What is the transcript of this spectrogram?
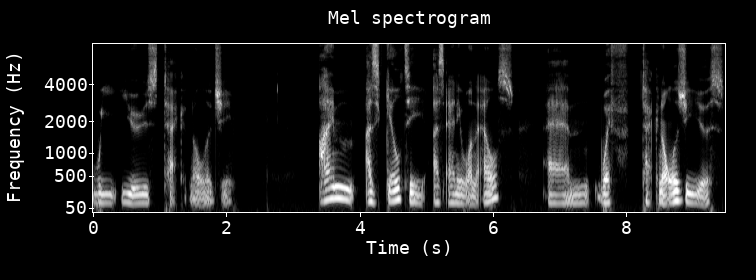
we use technology. I'm as guilty as anyone else um, with technology use.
